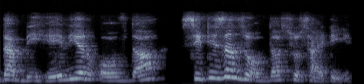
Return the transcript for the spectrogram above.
The behaviour of the citizen of the society है।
